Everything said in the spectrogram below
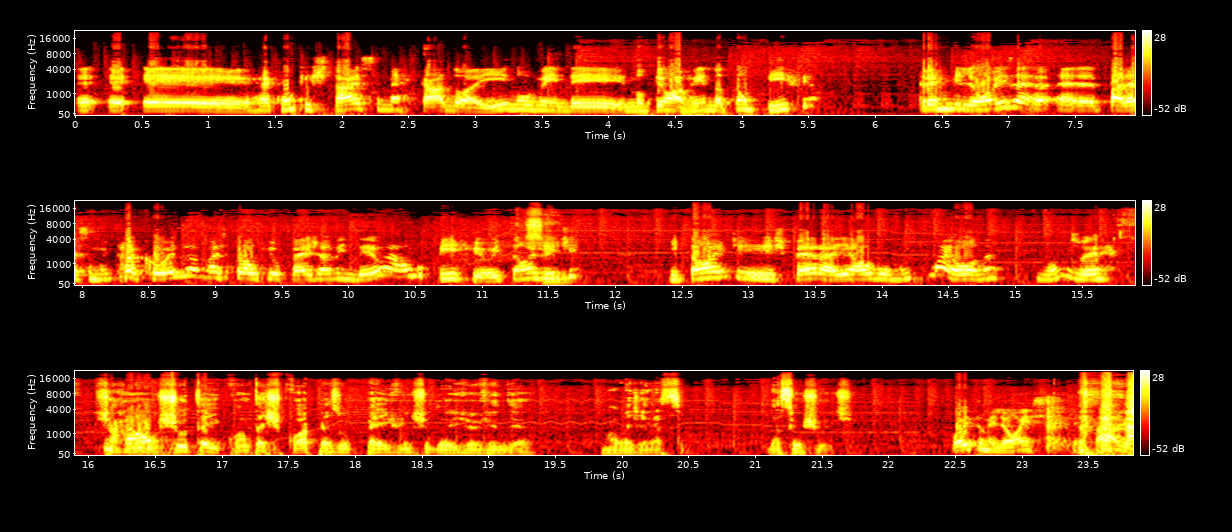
é, é, é, reconquistar esse mercado aí, não vender, não ter uma venda tão pífia. 3 milhões é- é- parece muita coisa, mas para o que o pé já vendeu é algo pífio. Então a Sim. gente. Então a gente espera aí algo muito maior, né? Vamos ver. Charlão, Então- chuta aí quantas cópias o PES 22 vai vender? Nova geração. Dá seu chute. 8 milhões, quem sabe?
